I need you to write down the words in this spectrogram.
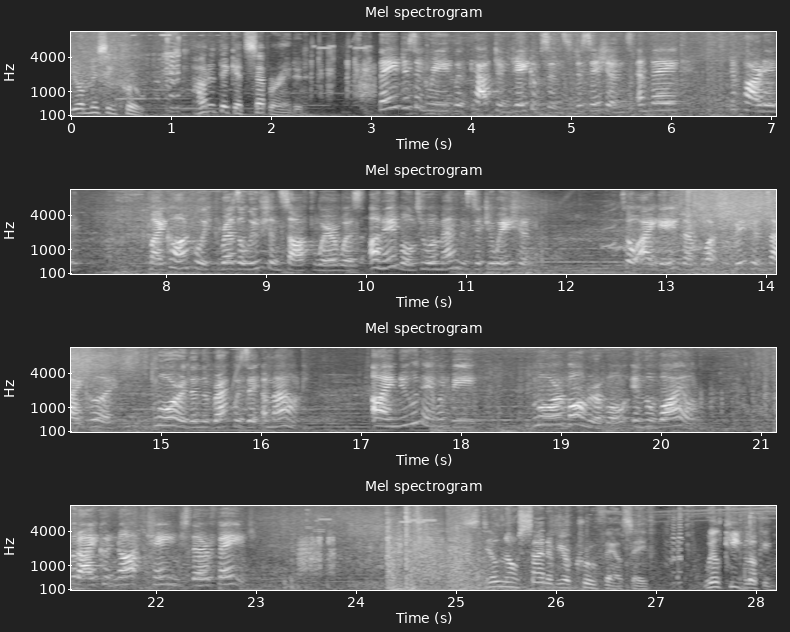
Your missing crew. How did they get separated? They disagreed with Captain Jacobson's decisions and they departed. My conflict resolution software was unable to amend the situation. So I gave them what provisions I could, more than the requisite amount. I knew they would be more vulnerable in the wild, but I could not change their fate. Still no sign of your crew, Failsafe. We'll keep looking.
